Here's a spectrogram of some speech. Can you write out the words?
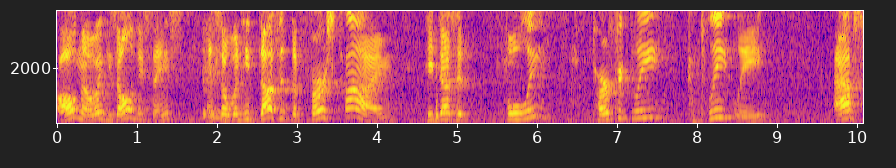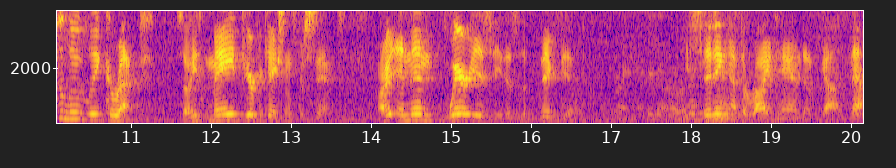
all knowing. He's all of these things. And so when he does it the first time, he does it fully, perfectly, completely, absolutely correct. So he's made purifications for sins. All right, and then where is he? This is a big deal. He's sitting at the right hand of God. Now,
